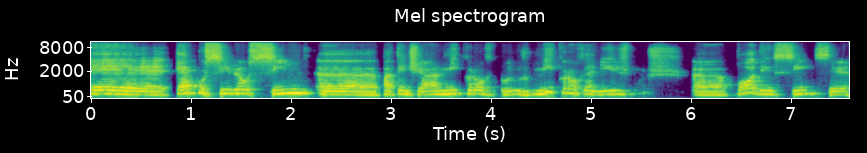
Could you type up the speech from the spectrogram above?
é, é possível sim uh, patentear micro, micro-organismos, uh, podem sim ser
